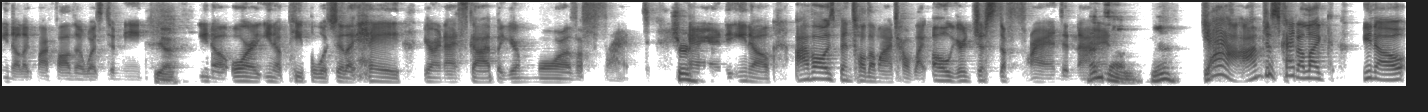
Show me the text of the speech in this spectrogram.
you know, like my father was to me. Yeah, You know, or you know, people would say like, "Hey, you're a nice guy, but you're more of a friend." sure. And you know, I've always been told on my child like, "Oh, you're just a friend," and that. Yeah. Yeah, I'm just kind of like, you know,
